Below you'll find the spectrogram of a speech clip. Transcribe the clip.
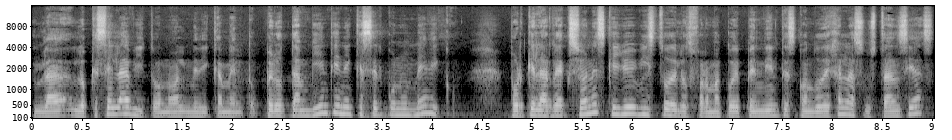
la, lo que es el hábito, ¿no? Al medicamento. Pero también tiene que ser con un médico porque las reacciones que yo he visto de los farmacodependientes cuando dejan las sustancias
